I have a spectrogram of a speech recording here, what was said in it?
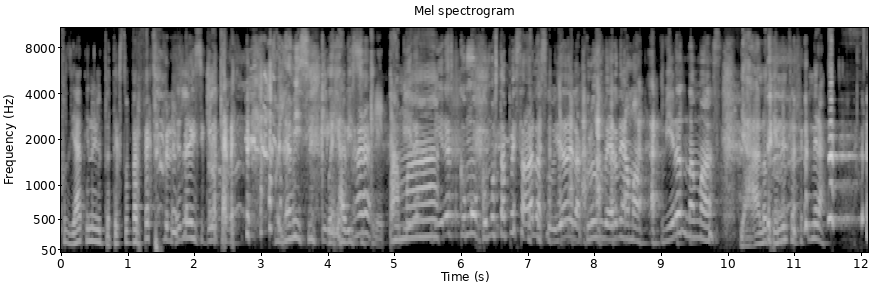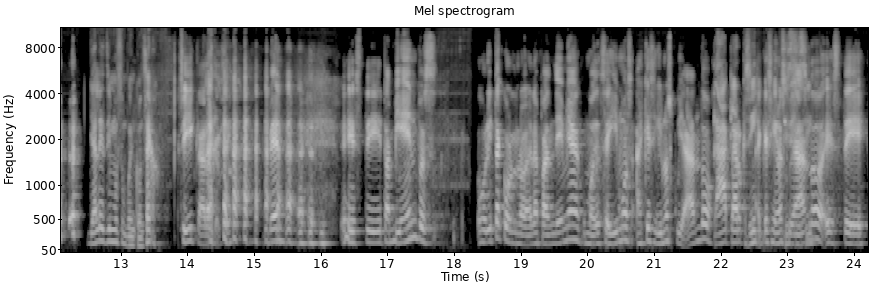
pues ya tienen el pretexto perfecto. Es la bicicleta, güey. Fue la bicicleta. Fue la bicicleta, ma. Vieras cómo, cómo está pesada la subida de la Cruz Verde, ama. Vieras nada más. Ya lo tienen perfecto. Mira, ya les dimos un buen consejo. Sí, claro que sí. Ven. Este, también, pues, ahorita con la pandemia, como seguimos, hay que seguirnos cuidando. Ah, claro que sí. Hay que seguirnos Sí, sí, sí. cuidando. Este,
